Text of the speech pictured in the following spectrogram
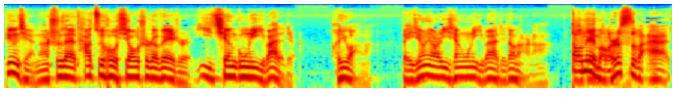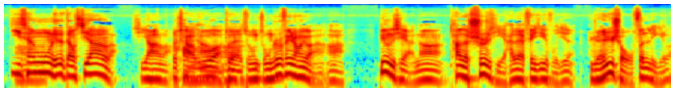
并且呢是在他最后消失的位置一千公里以外的地儿，很远了。北京要是一千公里以外，得到哪儿啊？到内蒙是四百，一千公里得到西安了。西安了，就差不多对，总总之非常远啊，并且呢，他的尸体还在飞机附近，人手分离了，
